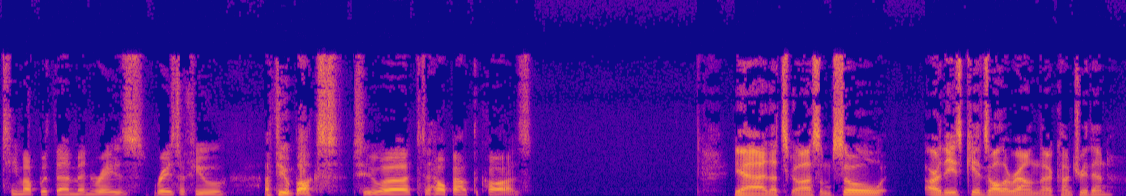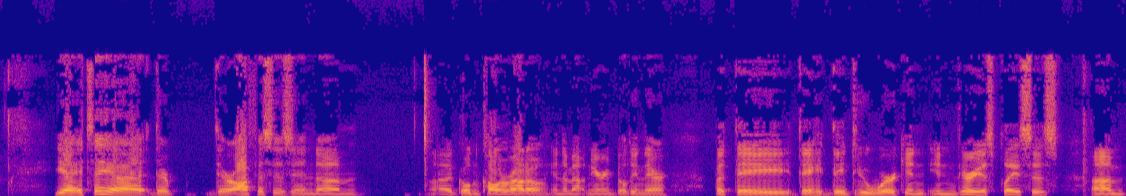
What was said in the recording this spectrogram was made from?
team up with them and raise raise a few a few bucks to uh, to help out the cause. Yeah, that's awesome. So, are these kids all around the country then? Yeah, it's a uh, their their office is in um, uh, Golden, Colorado, in the mountaineering building there. But they they they do work in in various places. Um,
